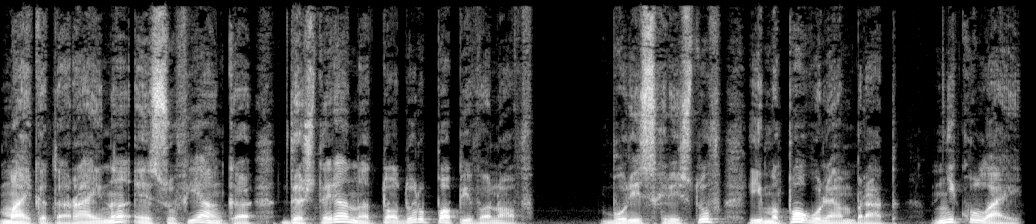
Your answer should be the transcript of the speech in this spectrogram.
Майката Райна е Софиянка, дъщеря на Тодор Попиванов. Борис Христов има по-голям брат – Николай –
